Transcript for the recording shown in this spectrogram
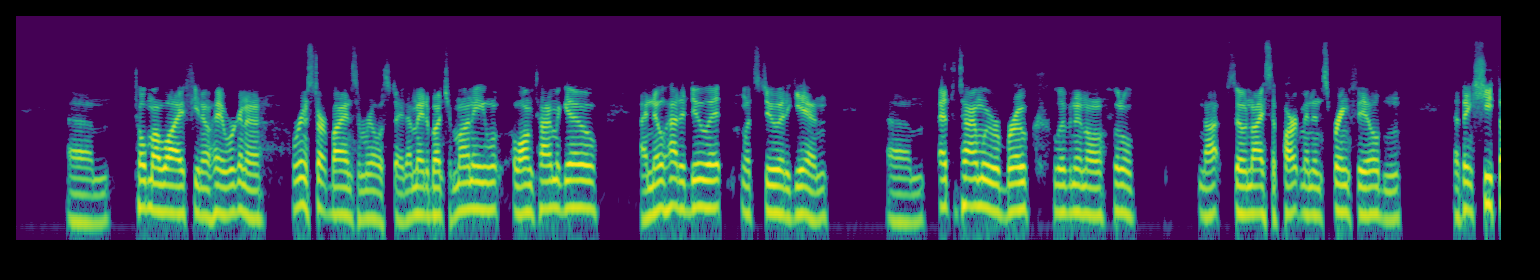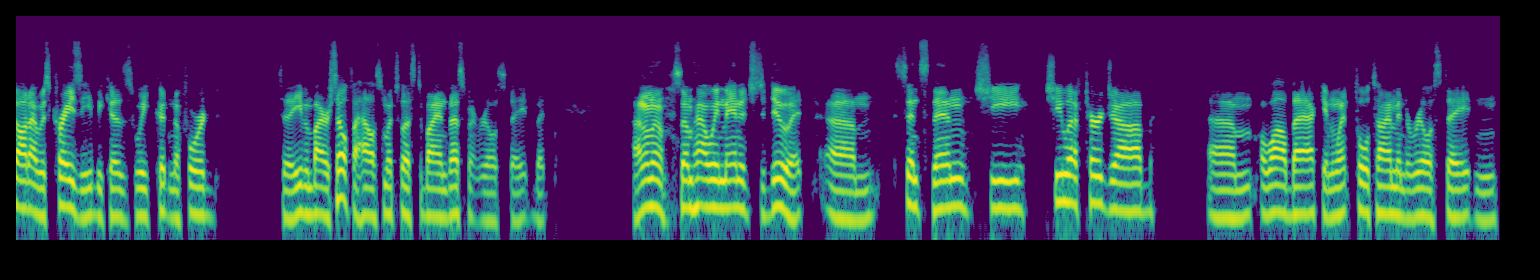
Um, told my wife, you know, hey, we're gonna we're gonna start buying some real estate. I made a bunch of money a long time ago. I know how to do it. Let's do it again. Um, at the time, we were broke, living in a little not so nice apartment in Springfield, and I think she thought I was crazy because we couldn't afford to even buy herself a house, much less to buy investment real estate. But I don't know. Somehow we managed to do it. Um, since then, she she left her job um, a while back and went full time into real estate. And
